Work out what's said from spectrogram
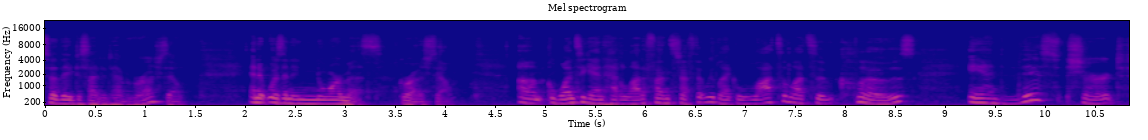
So they decided to have a garage sale, and it was an enormous garage sale. Um, once again, had a lot of fun stuff that we like, lots and lots of clothes. And this shirt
